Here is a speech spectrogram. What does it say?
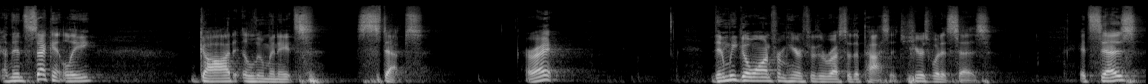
And then, secondly, God illuminates steps. All right? Then we go on from here through the rest of the passage. Here's what it says it says,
